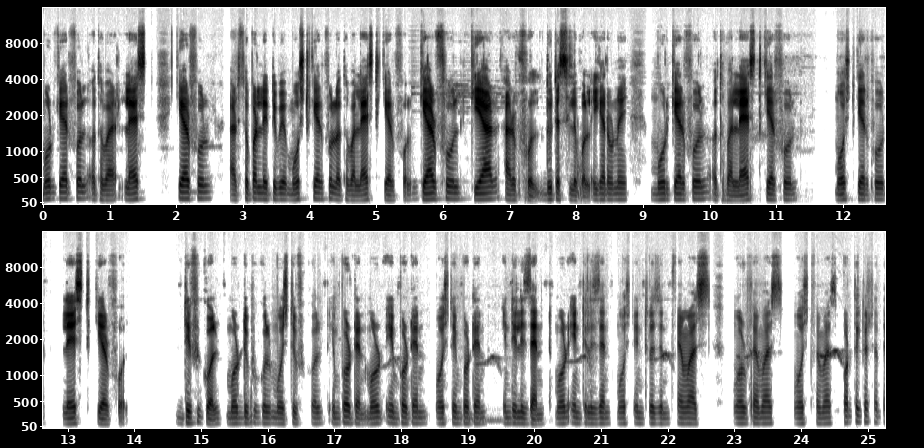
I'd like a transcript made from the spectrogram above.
more careful অথবা লেস্ট কেয়ারফুল আর সুপারলেটিভে মোস্ট কেয়ারফুল অথবা লাস্ট কেয়ারফুল কেয়ারফুল কেয়ার আর ফুল দুইটা সিলেবল এই কারণে মোর কেয়ারফুল অথবা last careful most careful least careful difficult more difficult most difficult important more important most important intelligent more intelligent most intelligent famous more famous most famous প্রত্যেকটার সাথে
